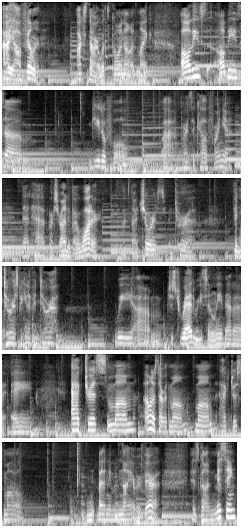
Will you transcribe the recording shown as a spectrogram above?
how y'all feeling? Oxnard, what's going on? Like all these, all these um, beautiful uh, parts of California that have are surrounded by water. Oxnard Shores, Ventura, Ventura. Speaking of Ventura, we um, just read recently that a, a actress, mom. I want to start with mom. Mom, actress, model by the name of Naya Rivera has gone missing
